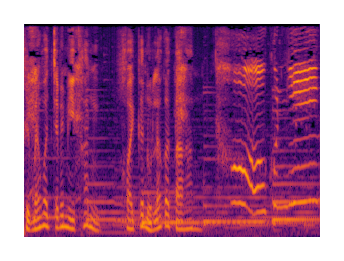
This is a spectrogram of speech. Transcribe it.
ถึงแม้ว่าจะไม่มีท่าน คอยเกื้อหนุนแล้วก็ตาม โธ่คุณยิ่ง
